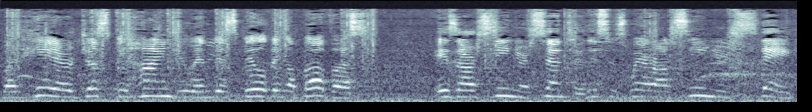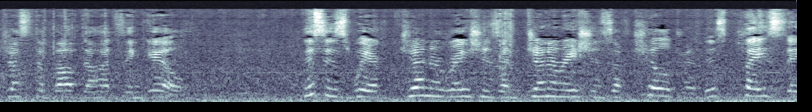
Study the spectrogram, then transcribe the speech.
But here, just behind you in this building above us, is our senior center. This is where our seniors stay, just above the Hudson Guild. This is where generations and generations of children, this place, the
